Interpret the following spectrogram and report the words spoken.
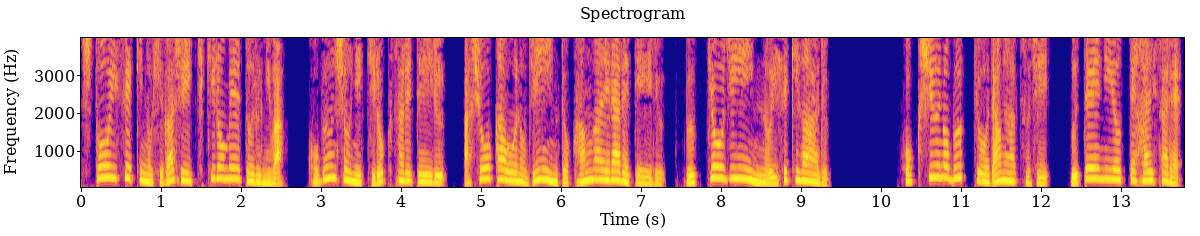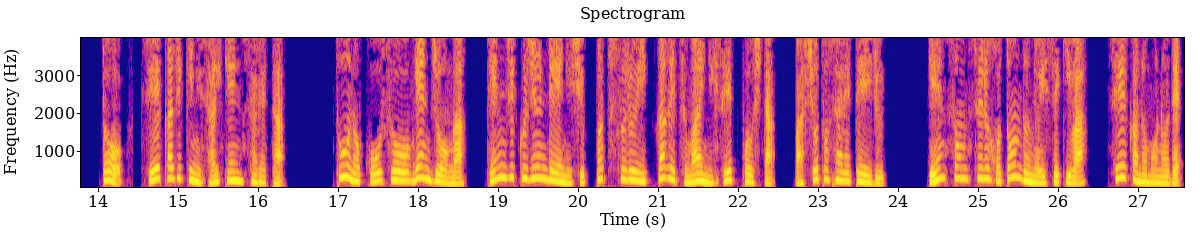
首都遺跡の東 1km には古文書に記録されているアショーカ王の寺院と考えられている仏教寺院の遺跡がある。北州の仏教弾圧時、武帝によって廃され、当、聖火時期に再建された。当の構想現状が天竺巡礼に出発する1ヶ月前に説法した場所とされている。現存するほとんどの遺跡は、聖火のもので、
